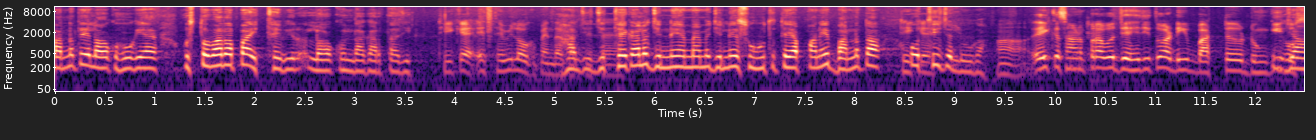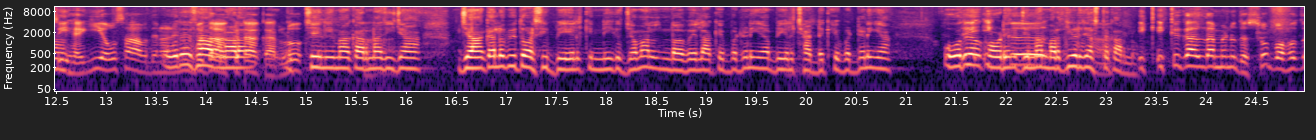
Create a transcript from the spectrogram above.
ਬੰਨ ਤੇ ਲੌਕ ਹੋ ਗਿਆ ਉਸ ਤੋਂ ਬਾਅਦ ਆਪਾਂ ਇੱਥੇ ਵੀ ਲੌਕ ਹੁੰਦਾ ਕਰਤਾ ਜੀ। ਠੀਕ ਹੈ ਇੱਥੇ ਵੀ ਲੋਕ ਪੈਂਦਾ ਹਾਂਜੀ। ਜਿੱਥੇ ਕਹ ਲਓ ਜਿੰਨੇ ਐਮਐਮ ਜਿੰਨੇ ਸੂਤ ਤੇ ਆਪਾਂ ਨੇ ਬੰਨਤਾ ਉੱਥੇ ਹੀ ਚੱਲੂਗਾ। ਹਾਂ ਇਹ ਕਿਸਾਨ ਭਰਾਵੋ ਜਿਹੇ ਜੀ ਤੁਹਾਡੀ ਬੱਟ ਡੂੰਗੀ ਹੋਸੀ ਹੈਗੀ ਆ ਉਸ ਹਿਸਾਬ ਦੇ ਨਾਲ ਉਹਦੇ ਹਿਸਾਬ ਨਾਲ ਕਰ ਲਓ। ਉੱਚੇ ਨੀਵਾ ਕਰਨਾ ਜੀ ਜਾਂ ਜਾਂ ਕਹ ਲਓ ਵੀ ਤੁਹਾਡੀ ਬੇਲ ਕਿੰਨੀ ਕੁ ਜਮਾ ਲਵੇ ਲਾ ਕੇ ਵੱਢਣੀ ਆ ਬੇਲ ਛੱਡ ਕੇ ਵੱਢਣੀ ਆ ਉਹਦੇ ਅਕੋਰਡਿੰਗ ਜਿੰਨਾ ਮਰਜ਼ੀ ਐਡਜਸਟ ਕਰ ਲਓ। ਇੱਕ ਇੱਕ ਗੱਲ ਦਾ ਮੈਨੂੰ ਦੱਸੋ ਬਹੁਤ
